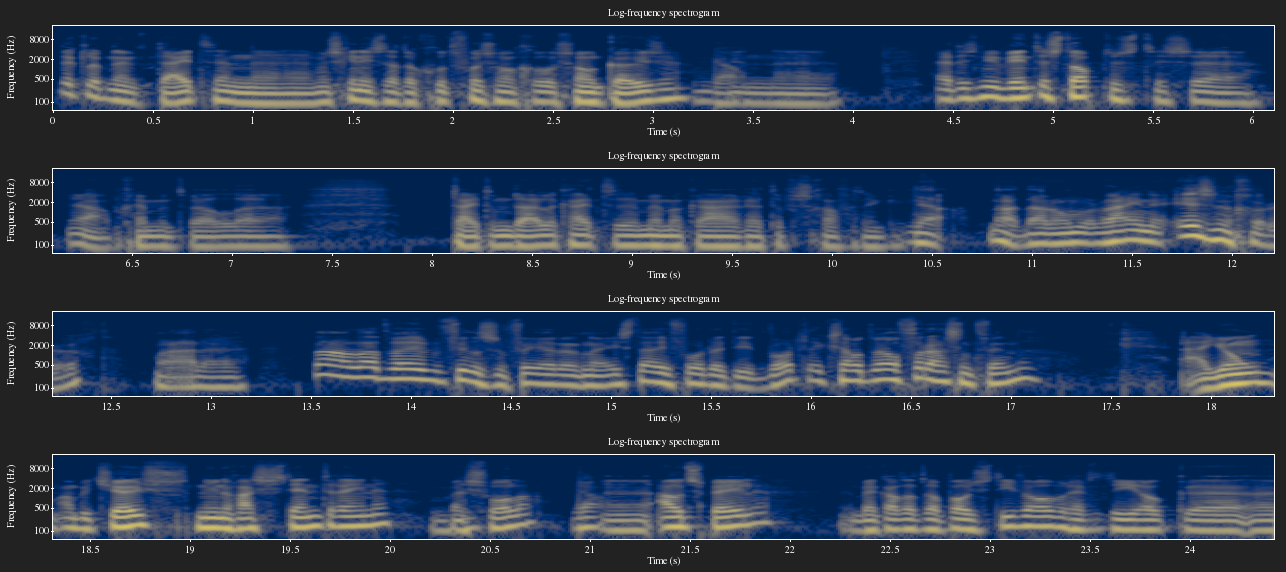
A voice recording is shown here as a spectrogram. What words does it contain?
De club neemt de tijd en misschien is dat ook goed voor zo'n zo'n keuze. Ja. En, het is nu winterstop, dus het is ja, op een gegeven moment wel tijd om duidelijkheid met elkaar te verschaffen, denk ik. Ja, nou daarom Rijnen is een gerucht, maar... Nou, laten we even filosoferen. Nee, stel je voor dat hij het wordt. Ik zou het wel verrassend vinden. Ja, jong, ambitieus. Nu nog assistent trainer mm. bij Zwolle. Ja. Uh, oud speler. Daar ben ik altijd wel positief over. Heeft het hier ook uh,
